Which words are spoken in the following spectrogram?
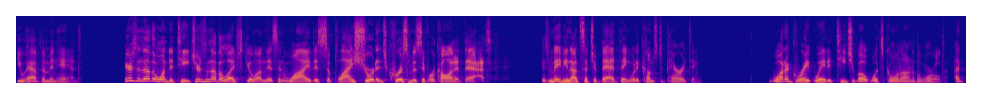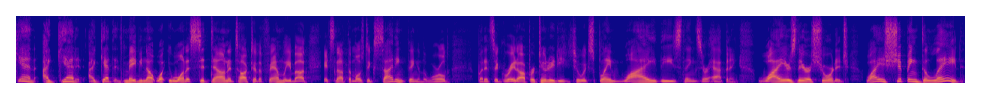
you have them in hand. Here's another one to teach. Here's another life skill on this and why this supply shortage Christmas, if we're calling it that, is maybe not such a bad thing when it comes to parenting. What a great way to teach about what's going on in the world. Again, I get it. I get it's maybe not what you want to sit down and talk to the family about. It's not the most exciting thing in the world, but it's a great opportunity to explain why these things are happening. Why is there a shortage? Why is shipping delayed?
